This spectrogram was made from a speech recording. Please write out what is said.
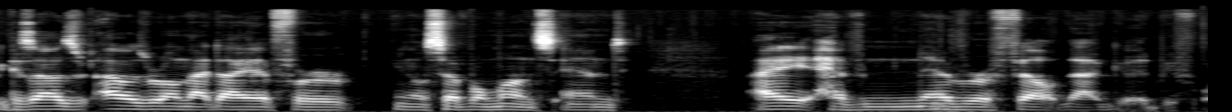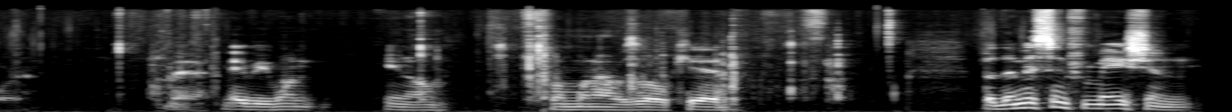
because I was I was on that diet for you know several months, and I have never felt that good before. Maybe one you know from when I was a little kid. But the misinformation,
